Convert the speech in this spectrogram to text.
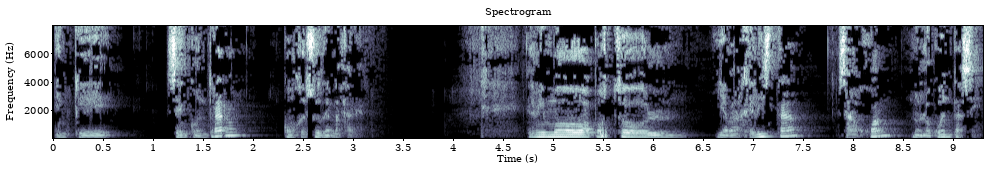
en que se encontraron con Jesús de Nazaret. El mismo apóstol y evangelista, San Juan, nos lo cuenta así.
